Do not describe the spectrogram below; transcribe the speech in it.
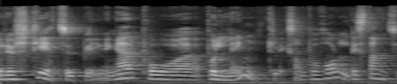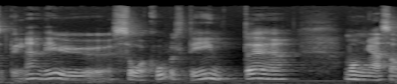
universitetsutbildningar på, på länk, liksom, på håll, distansutbildningar. Det är ju så coolt. Det är inte många, som,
